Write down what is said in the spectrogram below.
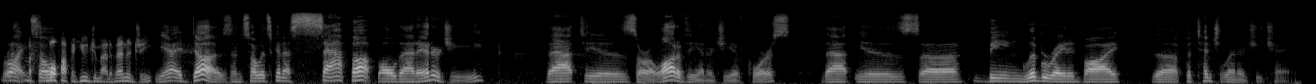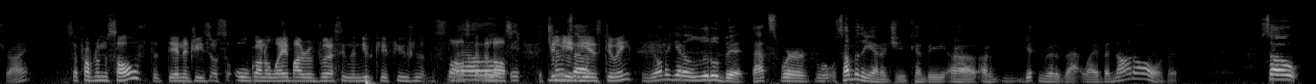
Right, must so- mop up a huge amount of energy. Yeah, it does. And so it's going to sap up all that energy that is, or a lot of the energy, of course, that is uh, being liberated by the potential energy change, right? So problem solved? That the energy's just all gone away by reversing the nuclear fusion that the star spent the last it- it million years doing? You only get a little bit. That's where well, some of the energy can be uh, uh, getting rid of that way, but not all of it. So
